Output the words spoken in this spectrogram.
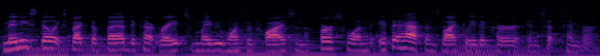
Many still expect the Fed to cut rates maybe once or twice, and the first one, if it happens, likely to occur in September.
